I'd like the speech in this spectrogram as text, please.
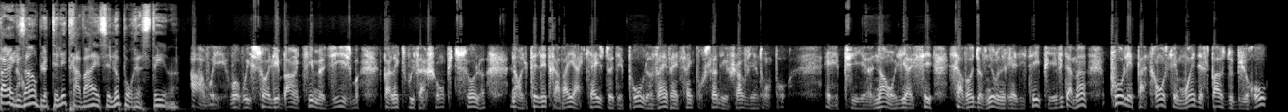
Par exemple, le télétravail, c'est là pour rester. là. Ah oui, oui, oui, ça, les banquiers me disent, je parlais avec Louis Vachon, puis tout ça, là. Non, le télétravail à caisse de dépôt, là, 20-25% des gens ne viendront pas. Et puis, euh, non, il y a, c'est, ça va devenir une réalité. Puis, évidemment, pour les patrons, c'est moins d'espace de bureau.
